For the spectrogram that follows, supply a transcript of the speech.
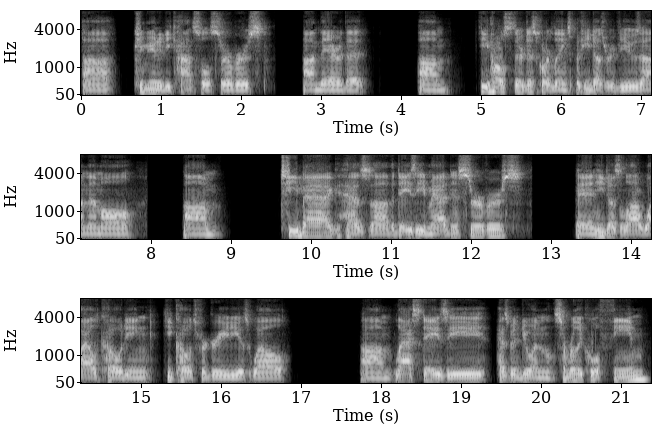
uh, community console servers on there that um, he hosts their Discord links, but he does reviews on them all. Um, Teabag has uh, the DayZ Madness servers, and he does a lot of wild coding. He codes for Greedy as well. Um, Last DayZ has been doing some really cool theme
